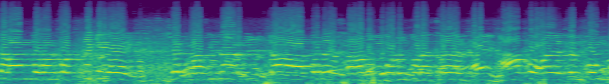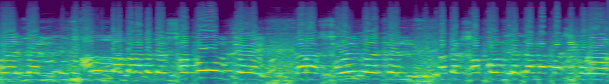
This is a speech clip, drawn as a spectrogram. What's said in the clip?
যারা আন্দোলন করতে গিয়ে শেখ হাসিনার নির্যাতনে সাহায্য করেছেন আহত হয়েছেন পঙ্গু হয়েছেন আল্লাহ তারা তাদের সকলকে যারা শহীদ হয়েছেন তাদের সকলকে জান্নাতবাসী করুন।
